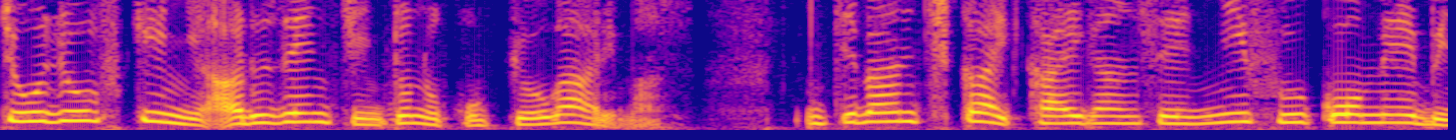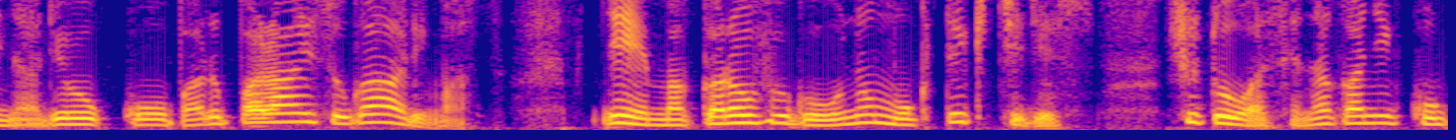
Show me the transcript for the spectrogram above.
頂上付近にアルゼンチンとの国境があります。一番近い海岸線に風光明媚な良港バルパライソがあります。A マカロフ号の目的地です。首都は背中に国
